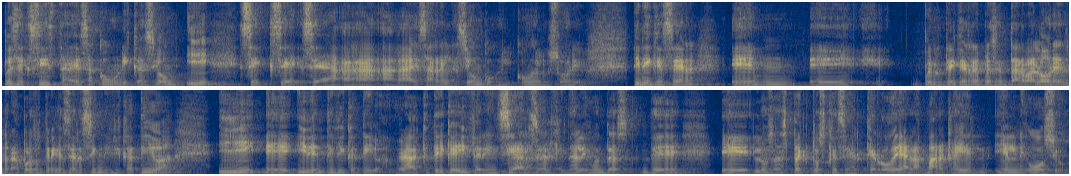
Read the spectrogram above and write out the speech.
pues exista esa comunicación y se, se, haga, haga, esa relación con el, con el usuario. Tiene que ser... Em, eh, bueno, tiene que representar valores, ¿verdad? Por eso tiene que ser significativa y eh, identificativa, ¿verdad? Que tiene que diferenciarse al final de cuentas de eh, los aspectos que, se, que rodea la marca y el, y el negocio,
